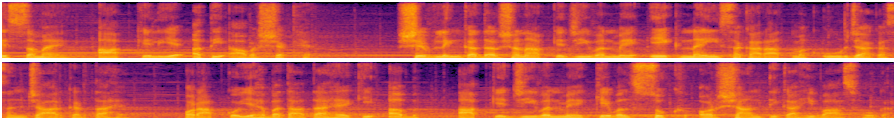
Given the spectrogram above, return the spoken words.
इस समय आपके लिए अति आवश्यक है। शिवलिंग का दर्शन आपके जीवन में एक नई सकारात्मक ऊर्जा का संचार करता है और आपको यह बताता है कि अब आपके जीवन में केवल सुख और शांति का ही वास होगा।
